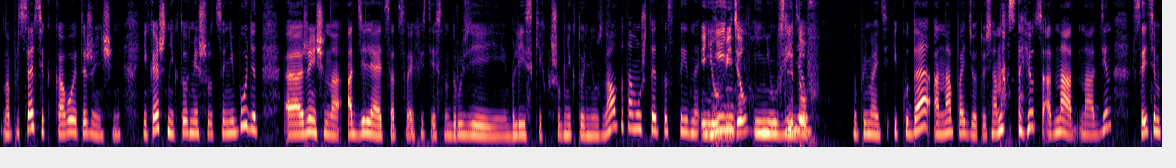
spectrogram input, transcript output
Но представьте, каково этой женщине. И, конечно, никто вмешиваться не будет. Э, женщина отделяется от своих, естественно, друзей и близких, чтобы никто не узнал, потому что это стыдно. И не увидел. И не увидел. Следов вы понимаете, и куда она пойдет. То есть она остается одна на один с этим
